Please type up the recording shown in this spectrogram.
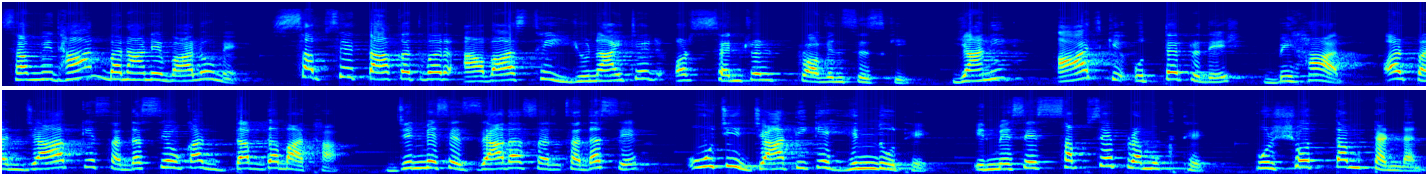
संविधान बनाने वालों में सबसे ताकतवर आवाज़ थी यूनाइटेड और सेंट्रल प्रोविंसेस की, यानी आज के उत्तर प्रदेश, बिहार और पंजाब के सदस्यों का दबदबा था, जिनमें से ज़्यादा सदस्य ऊँची जाति के हिंदू थे। इनमें से सबसे प्रमुख थे पुरुषोत्तम टंडन।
